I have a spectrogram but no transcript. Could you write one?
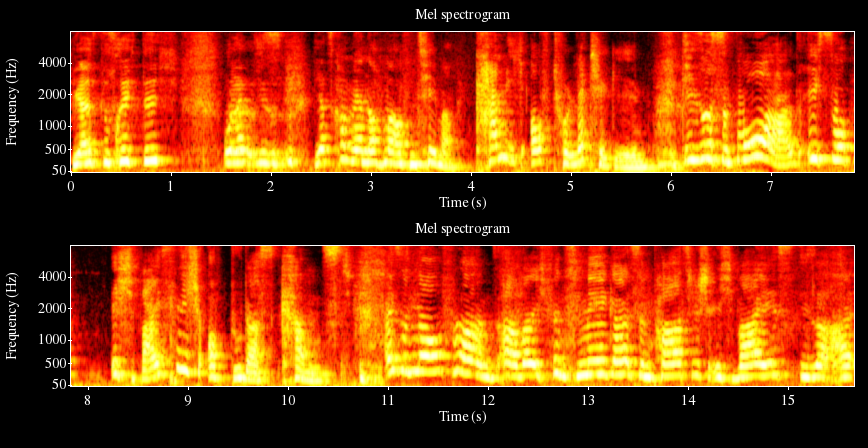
wie heißt das richtig? Oder dieses, jetzt kommen wir nochmal auf ein Thema. Kann ich auf Toilette gehen? Dieses Wort. Ich so, ich weiß nicht, ob du das kannst. Also no front, aber ich find's mega sympathisch. Ich weiß, dieser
